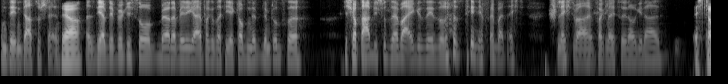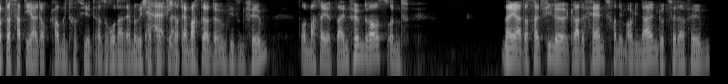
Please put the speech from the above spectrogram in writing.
Um den darzustellen. Ja. Also die haben den wirklich so mehr oder weniger einfach gesagt, hier, komm, nimmt, nimmt unsere. Ich glaube, da haben die schon selber eingesehen, so dass denen der Film halt echt schlecht war im Vergleich zu den Originalen. Ich glaube, das hat die halt auch kaum interessiert. Also Roland Emmerich hat Ja, halt klar. gesagt, er macht da irgendwie so einen Film und macht da jetzt seinen Film draus und naja, dass halt viele, gerade Fans von dem originalen Godzilla-Film,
